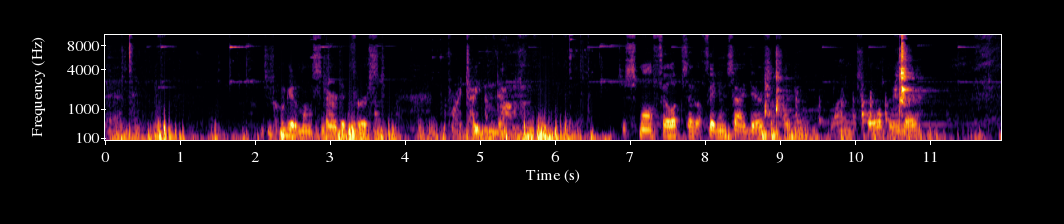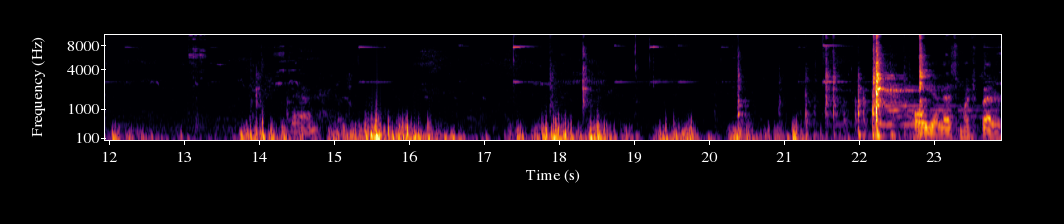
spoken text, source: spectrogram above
That. Gonna get them all started first before I tighten them down. Just small Phillips that'll fit inside there so I can line this hole up a little better. Then Oh yeah, that's much better.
